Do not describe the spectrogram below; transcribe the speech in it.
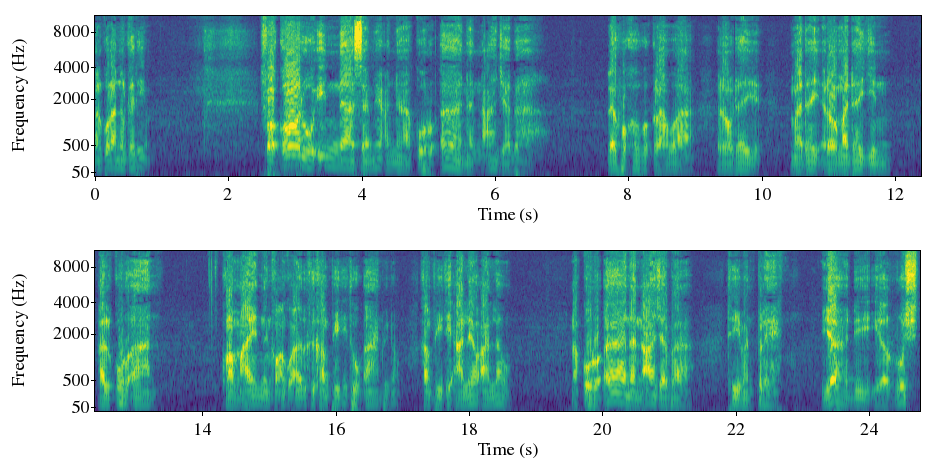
อัลกุรอานุลกะรีม فقالوا إنا سمعنا قرآنا عجبا แล้วพวกเขาก็กล่าวว่า เราได้มาได้เรามาได้ยินอัลกุรอาน ความหมายหนึ่งของอัลกุรอานก็คือคำพีที่ถูกอ่านพี่น้องคำพีที่อ่านแล้วอ่านเล่านะกุรอานันอาจบาที่มันแปลกยะฮดีอิลรุชด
